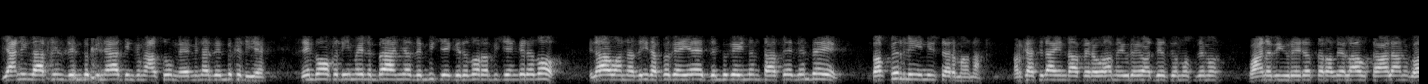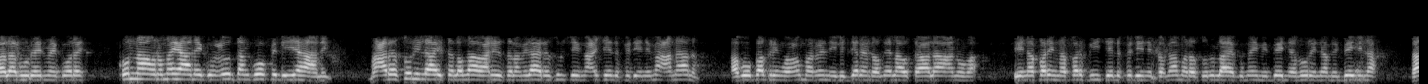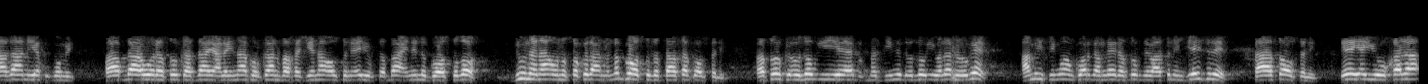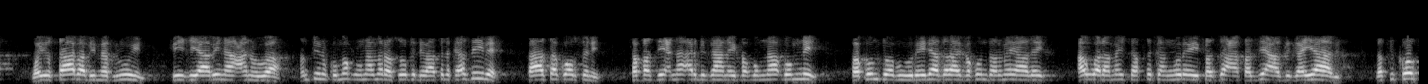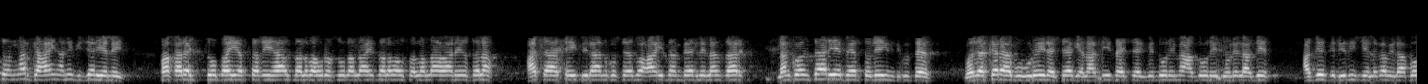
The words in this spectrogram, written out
yani laakin zembe binaadinka macsuum e mina zembe kadiye zembe oo kadhi maylambahanya zembi sheegerido rabi sheegerido ilah waa nadi rabigay dembigaynan taase zembe fakfir li inisarmana markaas ilahi dhaafe rawamay ure adeska muslim waan abi hurayrata radi allahu taala anhu qaala abu hurayra may golay kuna unamay hanig cuudan ku fidhiya hanig maca rasuuli lahi sala allahu alayhi wasalam ilahi rasul shay macasheela fidhini macanana abu bakrin wacumar ilijarin radi allahu taala canhuma fi nafari nafar bisela fidhini faqama rasuullahi kumay min bayni adurina min baynina saadaan iya kugumi faabdaahu rasuulka daay alayna korkaan fakashina obsani ayugtada ini la goosado dunana una sokoda la goosado taasa ka obsani rasuulka odow iyo madinada odow iyo wala rooge amisinwan ku argamlay rasul dhibaatalin jeysade taasa obsani e an yuukada wayusaaba bimakruhin fi kiyaabina canhuwa intin kumakunama rasuulka dhibaatala kaasiibe taasa ka obsani fafasicna argagahanay faqumna qumni fakuntu abu hurayra dala fakuntu almay aaday awala may shaksi kan horeey faza fazica gagayaabi dadka kosa an argahayn aniga jaryalay fakarajtu bay abtagi hal dalba rasuul allahi dalba sala allahu alayhi wasalam xata ataytu ilan kuseed aidan beer lilansar lanko ansariya beertoley inti kuseed wadakara abu hurayra sheeg alxadis a sheeg biduni macduri duli lxadis xadiska dhirishi laga bila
